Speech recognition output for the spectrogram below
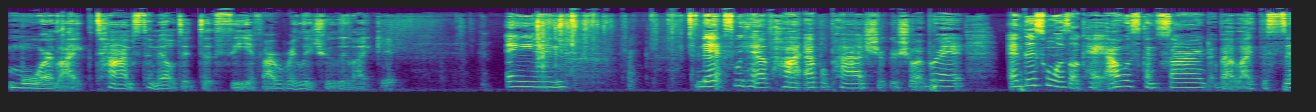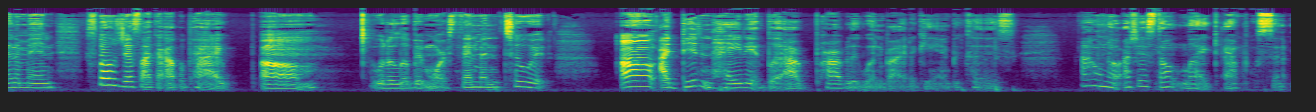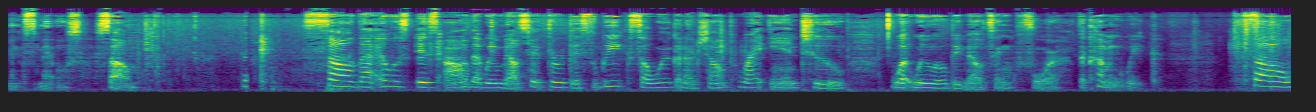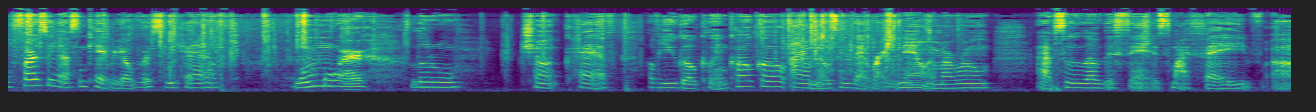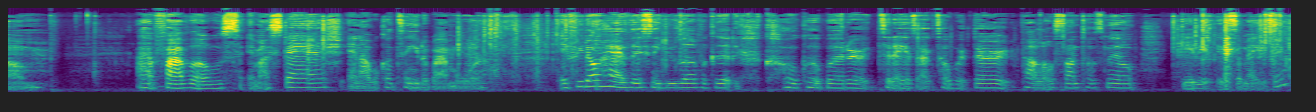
more like times to melt it to see if I really truly like it. And next we have hot apple pie sugar shortbread. And this one was okay. I was concerned about like the cinnamon. Smells just like an apple pie um, with a little bit more cinnamon to it. Um, I didn't hate it, but I probably wouldn't buy it again because I don't know. I just don't like apple cinnamon smells. So so that it was is all that we melted through this week so we're gonna jump right into what we will be melting for the coming week so first we have some carryovers we have one more little chunk half of Yugo Clean Cocoa. I am melting that right now in my room. I absolutely love this scent. It's my fave. Um, I have five of those in my stash and I will continue to buy more. If you don't have this and you love a good cocoa butter, today is October 3rd, Palo Santo smell, get it. It's amazing.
